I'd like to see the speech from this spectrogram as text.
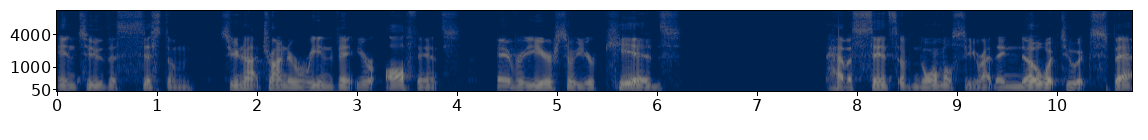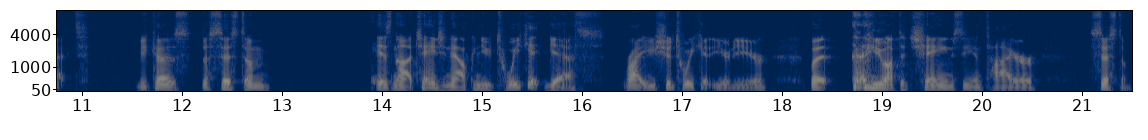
into the system. So you're not trying to reinvent your offense every year. So your kids have a sense of normalcy, right? They know what to expect because the system is not changing. Now, can you tweak it? Yes, right. You should tweak it year to year, but you have to change the entire system.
